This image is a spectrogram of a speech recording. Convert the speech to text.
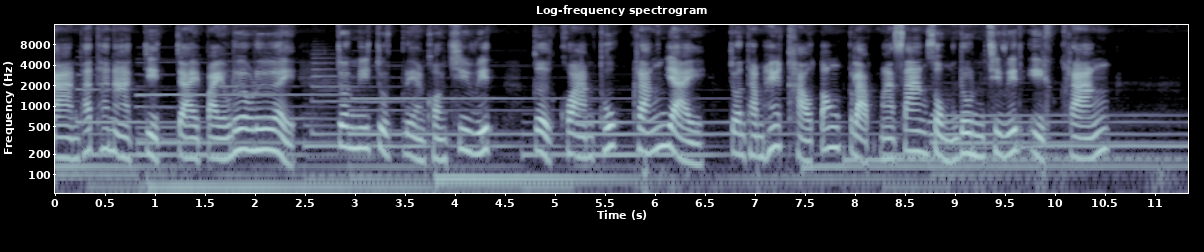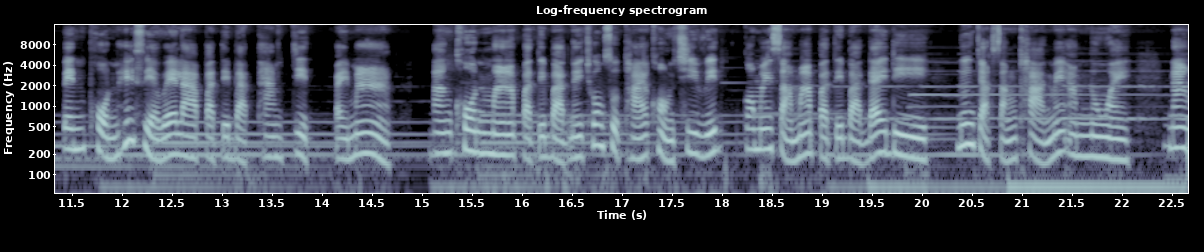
การพัฒนาจิตใจไปเรื่อยๆ จนมีจุดเปลี่ยนของชีวิต เกิดความทุกข์ครั้งใหญ่ จนทำให้เขาต้องกลับมาสร้างสมดุลชีวิตอีกครั้ง เป็นผลให้เสียเวลาปฏิบัติทางจิตไปมาก บางคนมาปฏิบัติในช่วงสุดท้ายของชีวิตก็ไม่สามารถปฏิบัติได้ดี เนื่องจากสังขารไม่อำนวย นั่ง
